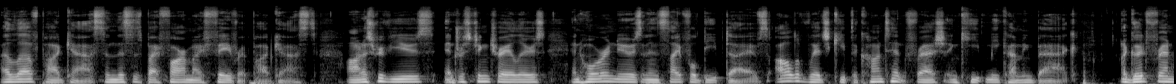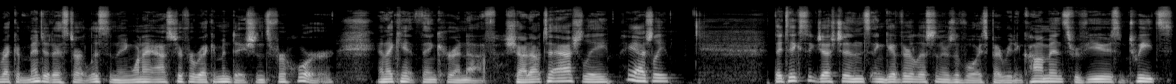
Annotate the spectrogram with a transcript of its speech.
I love podcasts, and this is by far my favorite podcast. Honest reviews, interesting trailers, and horror news and insightful deep dives, all of which keep the content fresh and keep me coming back. A good friend recommended I start listening when I asked her for recommendations for horror, and I can't thank her enough. Shout out to Ashley. Hey, Ashley. They take suggestions and give their listeners a voice by reading comments, reviews, and tweets,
